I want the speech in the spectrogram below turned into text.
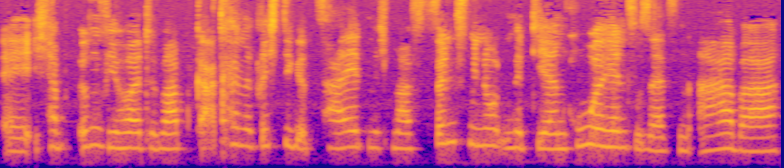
ey, ich habe irgendwie heute überhaupt gar keine richtige Zeit, mich mal fünf Minuten mit dir in Ruhe hinzusetzen, aber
